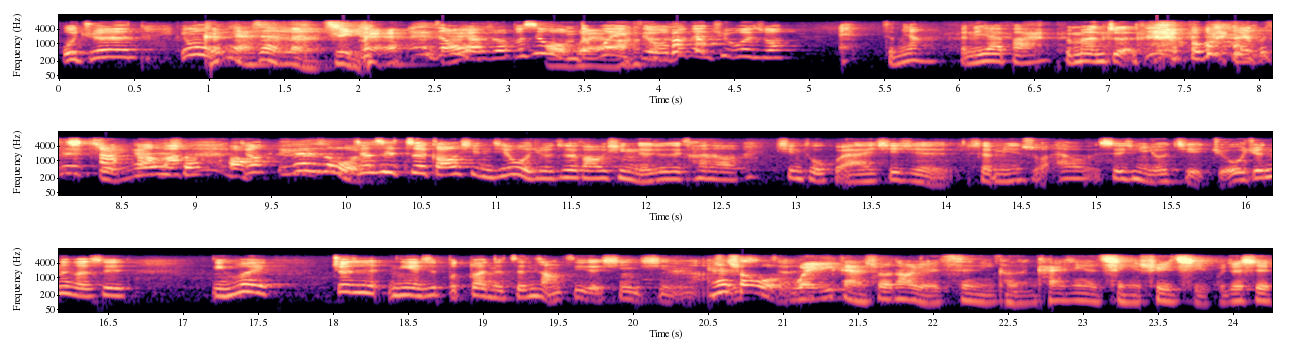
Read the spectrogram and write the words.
我觉得，因为可你还是很冷静。你知道我不是我们的位置，我不能去问说。怎么样？很厉害吧？有没有很准？我不也不是准，应该是说，就应该是我，就是最高兴。其实我觉得最高兴的就是看到信徒回来，谢谢神明说，哎，事情有解决。我觉得那个是你会，就是你也是不断的增长自己的信心了。应该说，我唯一感受到有一次你可能开心的情绪起伏，就是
